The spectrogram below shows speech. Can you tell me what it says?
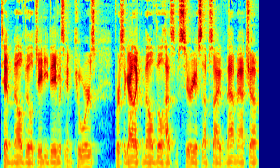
Tim Melville. JD Davis in Coors versus a guy like Melville has some serious upside in that matchup.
